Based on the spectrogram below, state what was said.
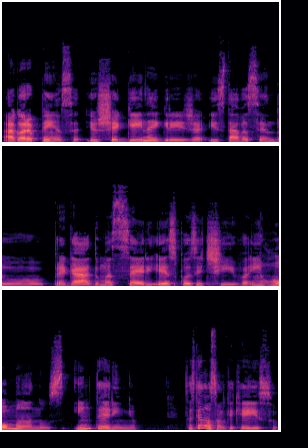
Agora pensa, eu cheguei na igreja e estava sendo pregada uma série expositiva em Romanos inteirinho. Vocês têm noção do que é isso?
